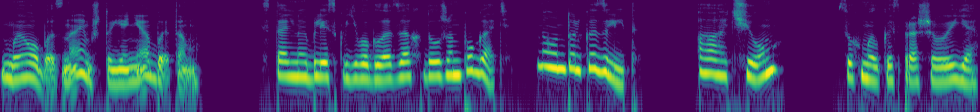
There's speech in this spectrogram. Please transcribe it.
«Мы оба знаем, что я не об этом». Стальной блеск в его глазах должен пугать, но он только злит. «А о чем? с ухмылкой спрашиваю я.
